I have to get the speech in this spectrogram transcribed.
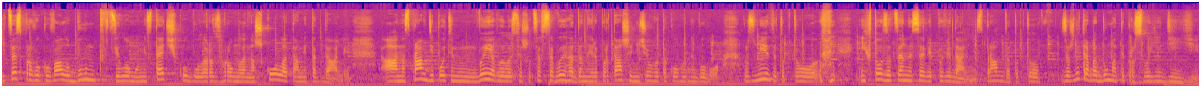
І це спровокувало бунт в цілому містечку, була розгромлена школа там і так далі. А насправді потім виявилося, що це все вигаданий репортаж і нічого такого не було. Розумієте? Тобто, і хто за це несе відповідальність, правда? Тобто завжди треба думати про свої дії.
